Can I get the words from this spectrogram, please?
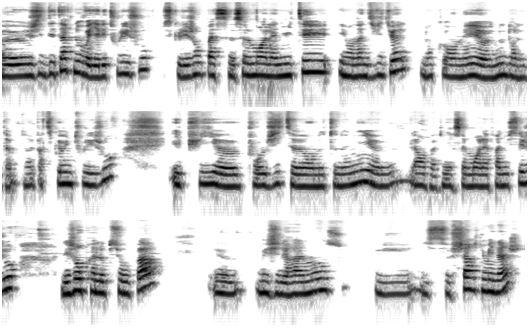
Euh, gîte d'étape, nous, on va y aller tous les jours, puisque les gens passent seulement à la nuitée et en individuel. Donc, on est, nous, dans les, dans les parties communes tous les jours. Et puis, pour le gîte en autonomie, là, on va venir seulement à la fin du séjour. Les gens prennent l'option ou pas. Euh, mais généralement, ils, se chargent du ménage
